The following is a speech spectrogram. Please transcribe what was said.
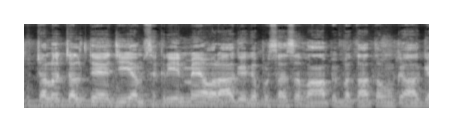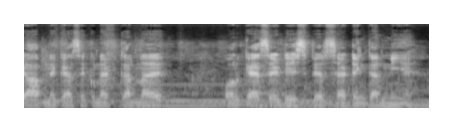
तो चलो चलते हैं जीएम स्क्रीन में और आगे का प्रोसेसर वहाँ पे बताता हूँ कि आगे आपने कैसे कनेक्ट करना है। और कैसे डिश पर सेटिंग करनी है।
